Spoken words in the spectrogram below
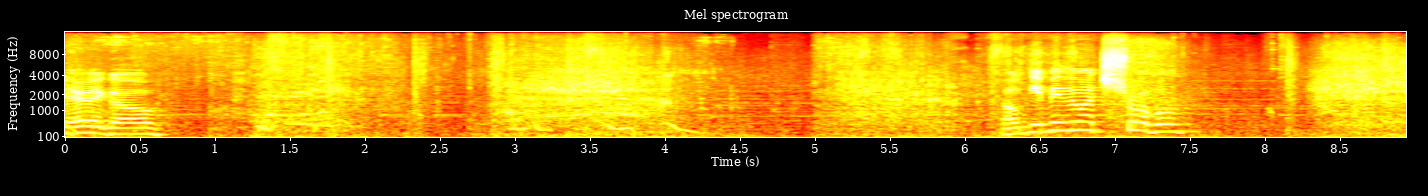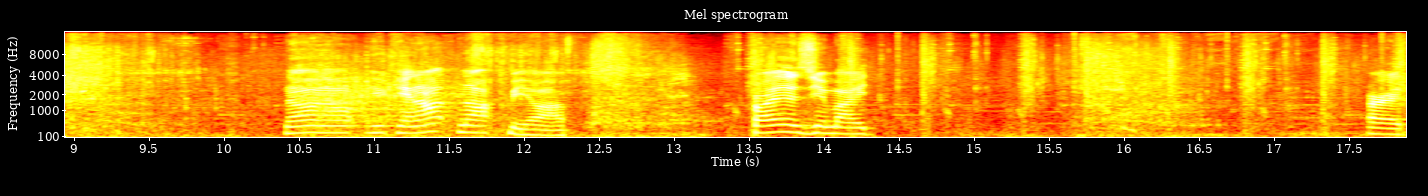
There you go. Don't give me much trouble. No, no, you cannot knock me off. Try as you might. Alright,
